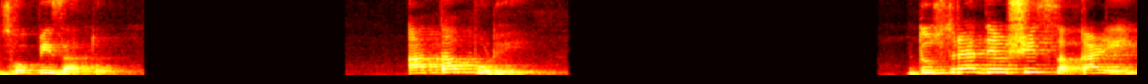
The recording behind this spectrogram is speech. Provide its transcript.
झोपी जातो. आता पुढे. दुसऱ्या दिवशी सकाळी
